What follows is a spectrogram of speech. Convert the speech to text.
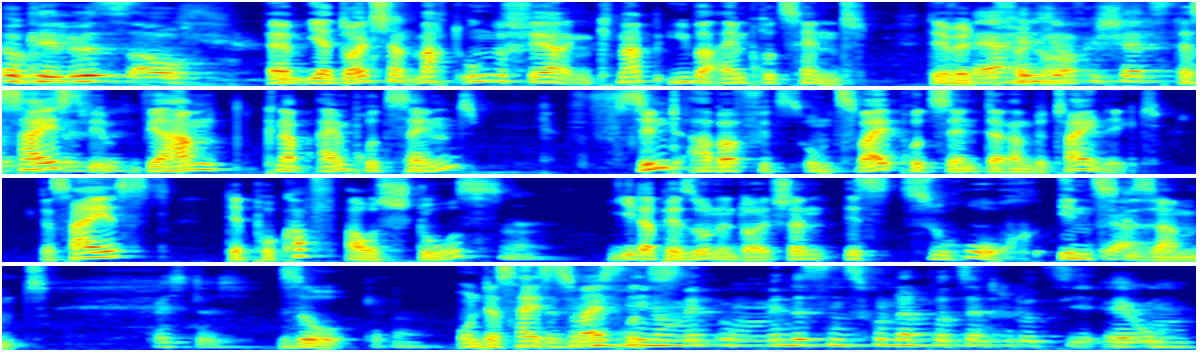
Okay, löse es auf. Ähm, ja, Deutschland macht ungefähr knapp über ein Prozent der Ja, hätte ich Weltbevölkerung. auch geschätzt. das heißt, wir, wir haben knapp ein Prozent, sind aber für, um zwei Prozent daran beteiligt. Das heißt, der Pro-Kopf-Ausstoß Ja. jeder Person in Deutschland ist zu hoch insgesamt. Richtig, So. genau. Und das heißt, Das zwei müssen die um, um mindestens 100% reduzieren, äh, um,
